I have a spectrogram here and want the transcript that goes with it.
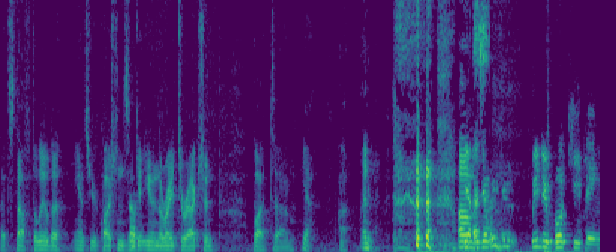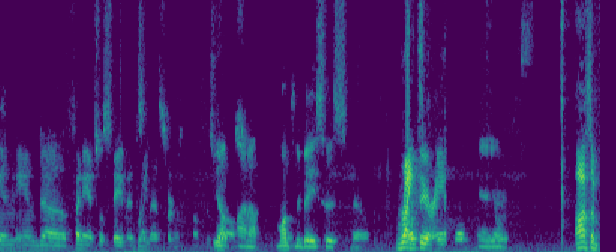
that stuff, they'll be able to answer your questions and get you in the right direction. But um, yeah, uh, anyway. um, yeah, we do we do bookkeeping and, and uh, financial statements right. and that sort of stuff as yep, well. on a monthly basis. No. Right. Monthly or annual. annual. Awesome.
